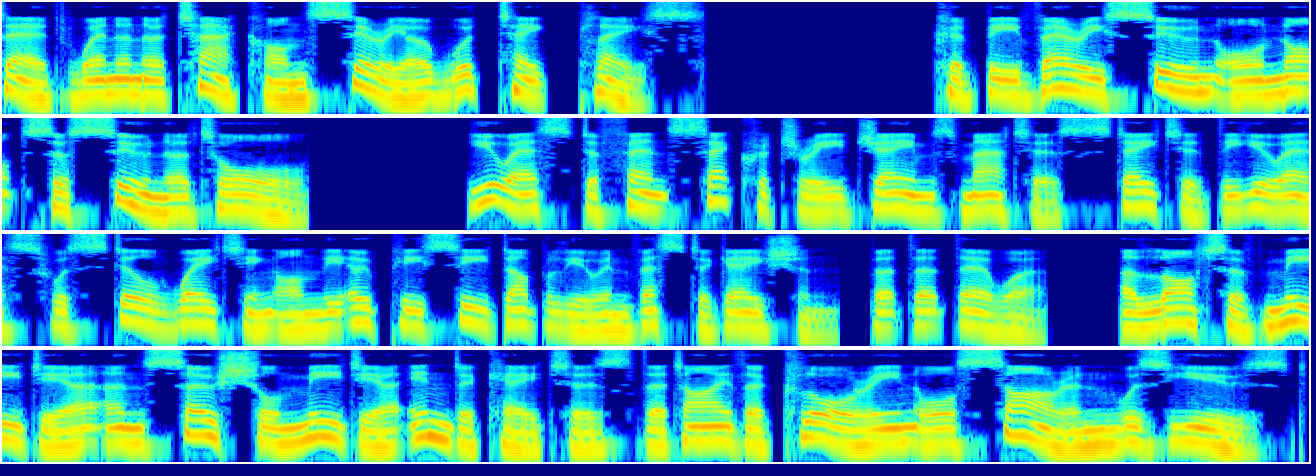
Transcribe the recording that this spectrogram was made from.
said when an attack on Syria would take place. Could be very soon or not so soon at all. U.S. Defense Secretary James Mattis stated the U.S. was still waiting on the OPCW investigation, but that there were a lot of media and social media indicators that either chlorine or sarin was used.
